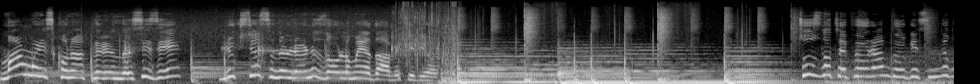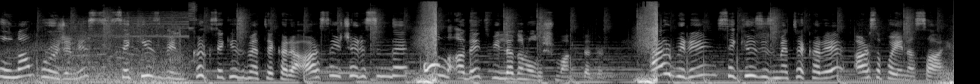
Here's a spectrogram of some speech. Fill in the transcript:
Marmaris konaklarında sizi lüksün sınırlarını zorlamaya davet ediyorum. Tuzla Tepeören bölgesinde bulunan projemiz 8048 metrekare arsa içerisinde 10 adet villadan oluşmaktadır. Her biri 800 metrekare arsa payına sahip.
